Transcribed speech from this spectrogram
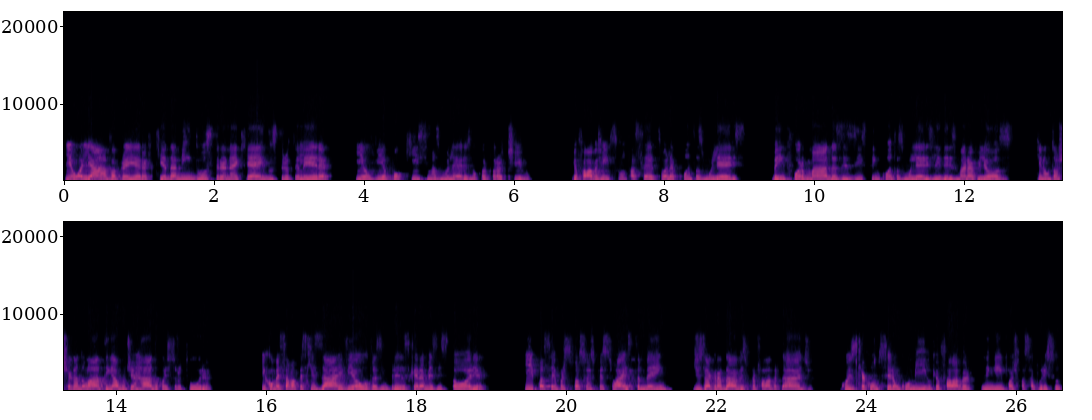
E eu olhava para a hierarquia da minha indústria, né, que é a indústria hoteleira, e eu via pouquíssimas mulheres no corporativo. E eu falava, gente, isso não está certo. Olha quantas mulheres bem formadas existem, quantas mulheres líderes maravilhosas que não estão chegando lá, tem algo de errado com a estrutura. E começava a pesquisar e via outras empresas que era a mesma história, e passei por situações pessoais também, desagradáveis, para falar a verdade. Coisas que aconteceram comigo que eu falava, ninguém pode passar por isso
